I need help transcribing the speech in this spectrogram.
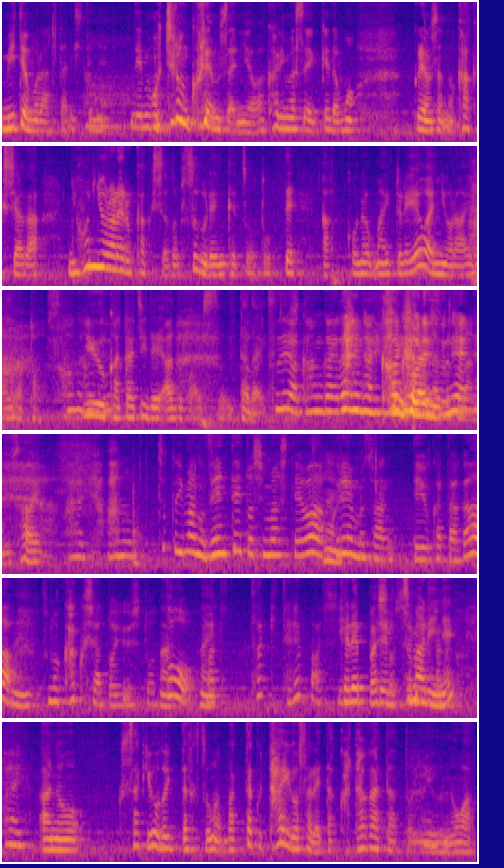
見てもらったりしてね。でもちろんクレムさんには分かりませんけどもクレムさんの各社が日本におられる各社とすぐ連結を取ってあこのマイトレイヤーは如来だよという形でアドバイスをいただいて。それは考えられない考えられないことなんです。はい、はい、あのちょっと今の前提としましては、はい、クレームさんっていう方が、はい、その各社という人と、まあ、さっきテレパシーテレパシーつまりね、あの先ほど言ったその全く逮捕された方々というのは、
